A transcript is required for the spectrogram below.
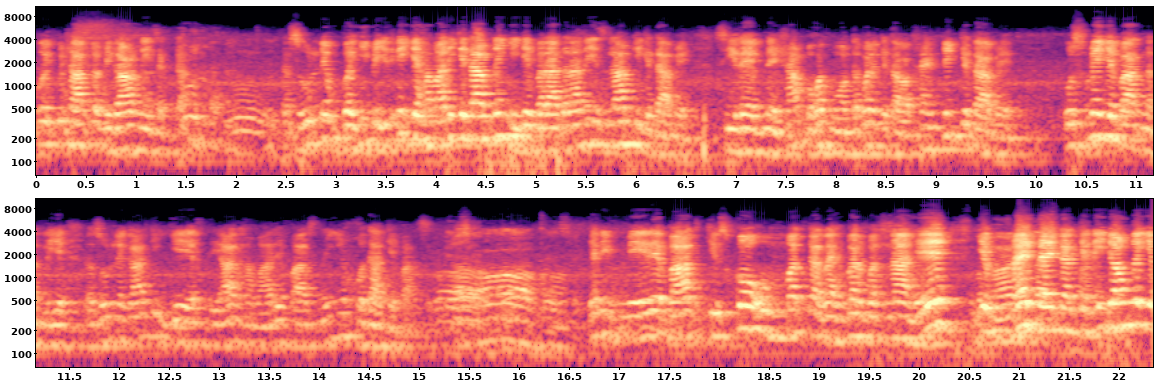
کوئی کچھ آپ کا بگاڑ نہیں سکتا۔ رسول نے وہی بھیجی کہ یہ ہماری کتاب نہیں ہے، یہ برادران اسلام کی کتاب ہے۔ سیر ابن شام بہت معتبر کتاب اتھینٹک کتاب ہے۔ اس میں یہ بات نقلی ہے رسول نے کہا کہ یہ اختیار ہمارے پاس نہیں ہے خدا کے پاس ہے۔ یعنی میرے بعد کس کو امت کا رہبر بننا ہے یہ میں طے کر کے نہیں جاؤں گا یہ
